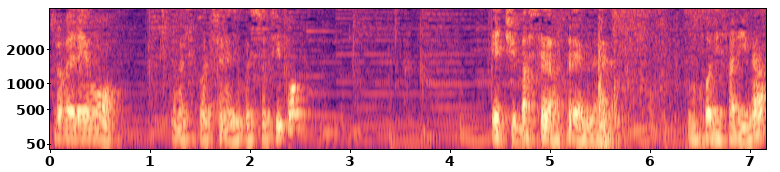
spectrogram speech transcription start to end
troveremo una situazione di questo tipo e ci basterà prendere un po' di farina.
